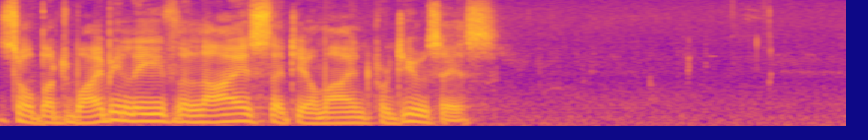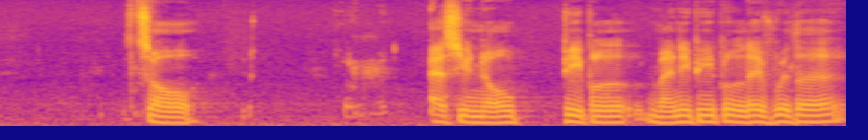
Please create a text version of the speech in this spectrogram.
So, but why believe the lies that your mind produces? So, as you know, people, many people live with a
